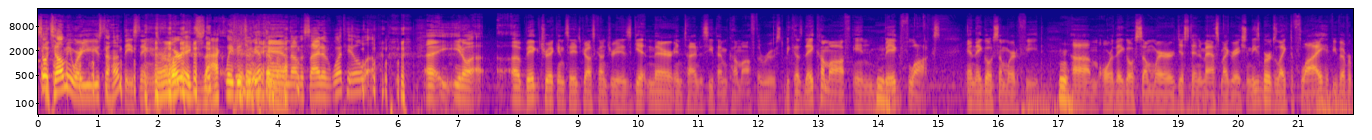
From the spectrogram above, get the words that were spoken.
So tell me where you used to hunt these things. Ron. where exactly did you get them? and on the side of what hill? uh, you know, a, a big trick in sage grouse country is getting there in time to see them come off the roost because they come off in big flocks and they go somewhere to feed. Um, or they go somewhere just in a mass migration. These birds like to fly. If you've ever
